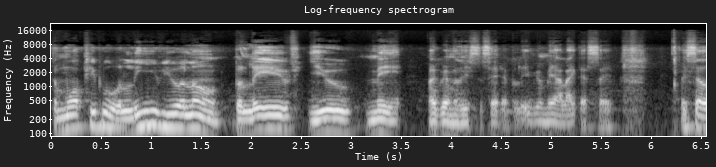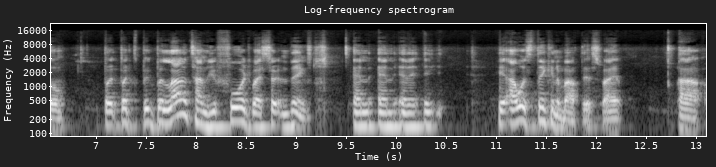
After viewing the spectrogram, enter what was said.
the more people will leave you alone. Believe you me. My grandmother used to say that. Believe you me. I like that say. So, but but but a lot of times you're forged by certain things and and and it, it, I was thinking about this, right? Uh,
